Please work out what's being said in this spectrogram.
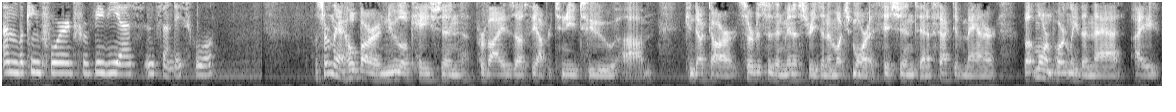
I'm looking forward for VBS and Sunday school. Well, certainly, I hope our new location provides us the opportunity to um, conduct our services and ministries in a much more efficient and effective manner. But more importantly than that, I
